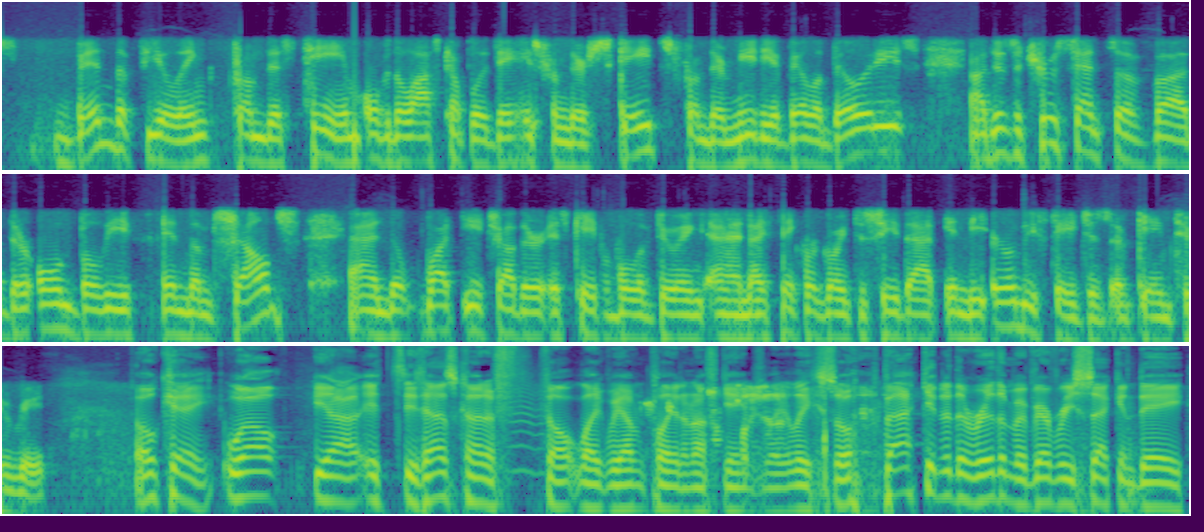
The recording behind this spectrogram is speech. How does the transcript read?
been the feeling from this team over the last couple of days from their skates, from their media availabilities. Uh, there's a true sense of uh, their own belief in themselves and what each other is capable of doing. And I think we're going to see that in the early stages of Game 2, Reed. Okay. Well, yeah, it, it has kind of felt like we haven't played enough games lately. So back into the rhythm of every second day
